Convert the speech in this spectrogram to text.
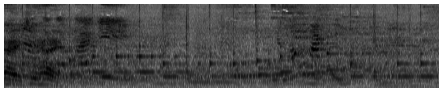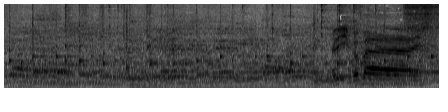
Say hi, say hi. Lagi. Nak makan ni. Adik, bye-bye.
